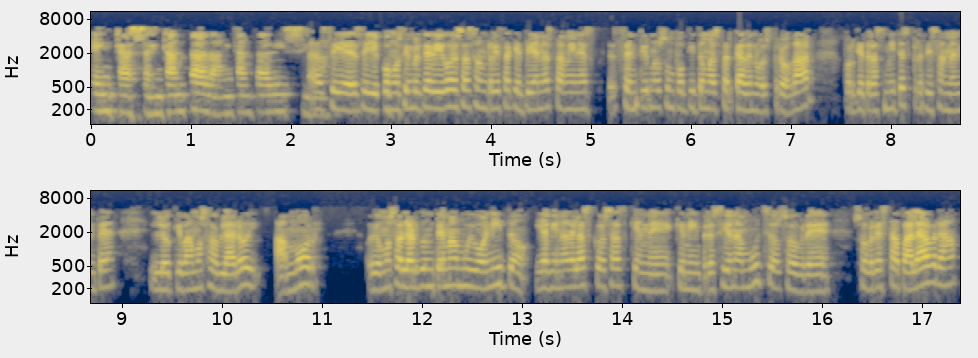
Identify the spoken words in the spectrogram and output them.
en casa, encantada, encantadísima. Así es, y como siempre te digo, esa sonrisa que tienes también es sentirnos un poquito más cerca de nuestro hogar, porque transmites precisamente lo que vamos a hablar hoy, amor. Hoy vamos a hablar de un tema muy bonito y a mí una de las cosas que me, que me impresiona mucho sobre, sobre esta palabra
